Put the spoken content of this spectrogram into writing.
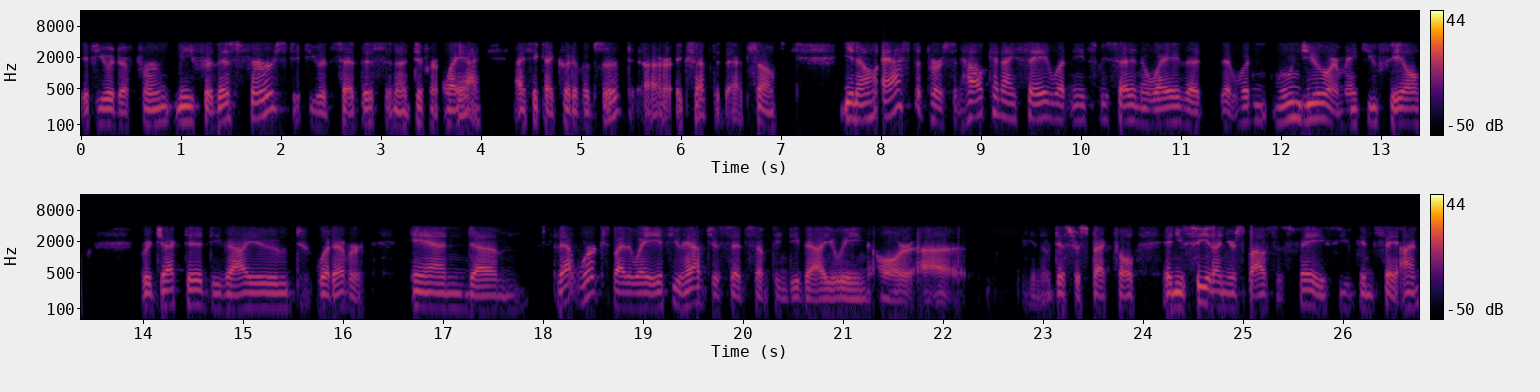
if you had affirmed me for this first, if you had said this in a different way, I, I think I could have observed or accepted that. So, you know, ask the person, how can I say what needs to be said in a way that, that wouldn't wound you or make you feel rejected, devalued, whatever. And um, that works, by the way, if you have just said something devaluing or uh, you know disrespectful, and you see it on your spouse's face, you can say, "I'm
